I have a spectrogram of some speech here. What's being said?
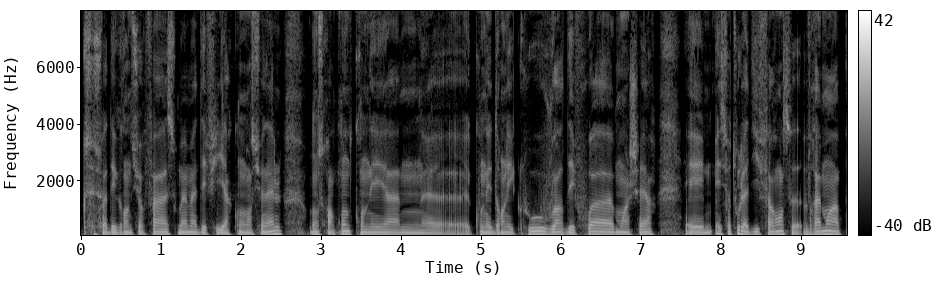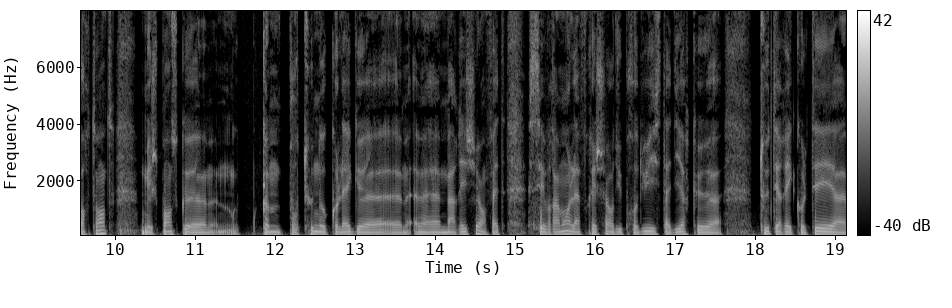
que ce soit des grandes surfaces ou même à des filières conventionnelles, on se rend compte qu'on est euh, euh, qu'on est dans les clous, voire des fois moins cher. Et, et surtout la différence vraiment importante, mais je pense que comme pour tous nos collègues euh, maraîchers, en fait, c'est vraiment la fraîcheur du produit, c'est-à-dire que euh, tout est récolté euh,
